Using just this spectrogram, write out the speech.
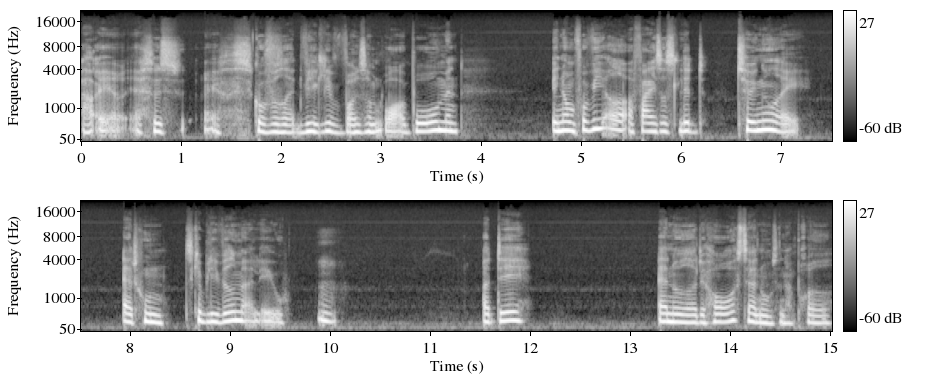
og jeg, jeg synes, jeg er skuffet er et virkelig voldsomt ord at bruge, men enormt forvirret og faktisk også lidt tynget af, at hun skal blive ved med at leve. Mm. Og det er noget af det hårdeste, jeg nogensinde har prøvet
